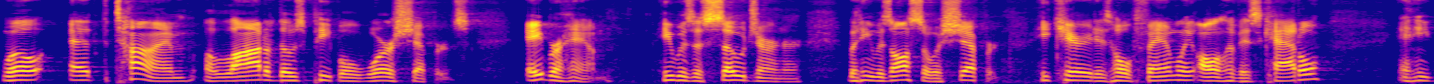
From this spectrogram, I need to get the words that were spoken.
Well, at the time, a lot of those people were shepherds. Abraham, he was a sojourner, but he was also a shepherd. He carried his whole family, all of his cattle, and he,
